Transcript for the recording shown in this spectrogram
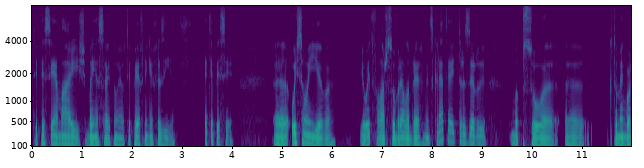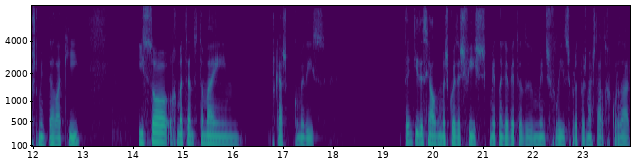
TPC é mais bem aceito, não é? O TPF ninguém fazia. É TPC. Uh, hoje são a IEBA. Eu hei de falar sobre ela brevemente. Se calhar até hei de trazer uma pessoa uh, que também gosto muito dela aqui. E só rematando também, porque acho que, como eu disse, tenho tido assim algumas coisas fixes que meto na gaveta de momentos felizes para depois mais tarde recordar.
